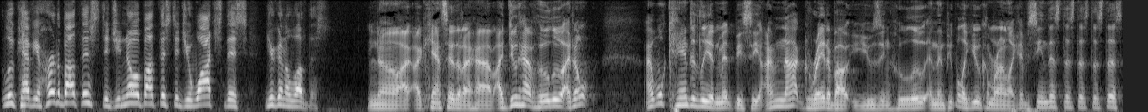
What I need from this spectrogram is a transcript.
Luke, have you heard about this? Did you know about this? Did you watch this? You're gonna love this. No, I, I can't say that I have. I do have Hulu. I don't I will candidly admit, BC, I'm not great about using Hulu. And then people like you come around like, have you seen this, this, this, this, this?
